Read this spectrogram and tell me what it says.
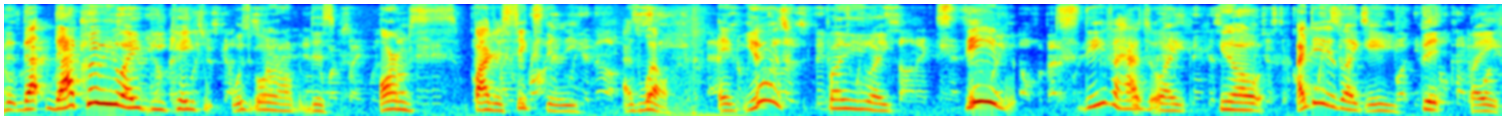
th- that that could be like the case what's going on with this Arms Fighter Six theory as well. And you know what's funny? Like Steve, Steve has like you know I think it's like a fit like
